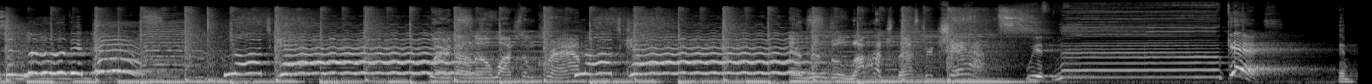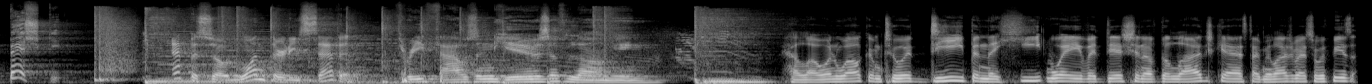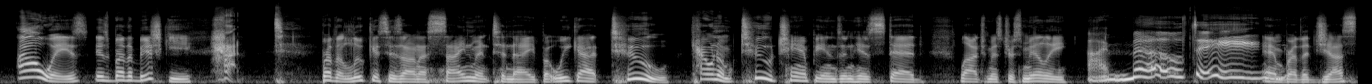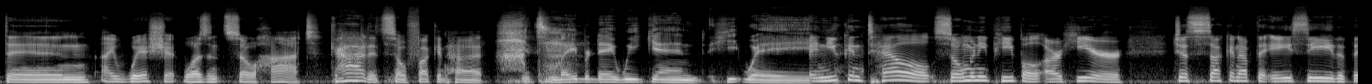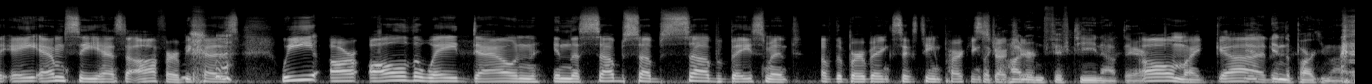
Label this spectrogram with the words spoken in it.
Lodgecast, missing movie pass. Lodgecast. We're gonna watch some crap, Lodgecast. and then the Lodge Master chats. with Lucas and Bishki. Episode 137 3000 Years of Longing. Hello and welcome to a deep in the heat wave edition of the Lodgecast. I'm your Lodge Master. With me, as always, is Brother Bishki. Hot. Brother Lucas is on assignment tonight, but we got two, count them, two champions in his stead Lodge Mistress Millie I'm melting. and Brother Justin. I wish it wasn't so hot. God, it's so fucking hot. It's Labor Day weekend, heat wave. and you can tell so many people are here just sucking up the AC that the AMC has to offer because we are all the way down in the sub sub sub basement of the Burbank 16 parking it's like structure. 115 out there Oh my in, god. in the parking lot.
